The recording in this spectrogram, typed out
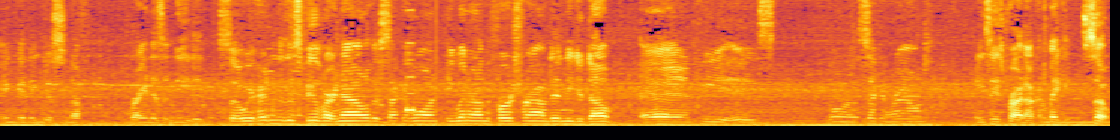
and getting just enough rain as it needed. So we're heading to this field right now, the second one. He went around the first round, didn't need a dump, and he is going on the second round, and he says he's probably not gonna make it. So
